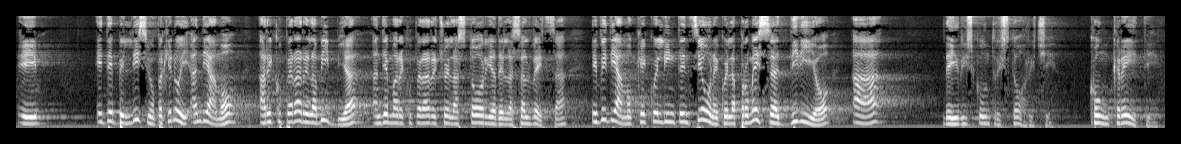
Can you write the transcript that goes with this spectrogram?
E, ed è bellissimo perché noi andiamo a recuperare la Bibbia, andiamo a recuperare cioè la storia della salvezza e vediamo che quell'intenzione, quella promessa di Dio ha dei riscontri storici, concreti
